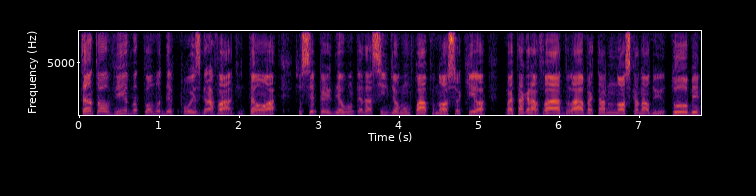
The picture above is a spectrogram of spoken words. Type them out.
tanto ao vivo como depois gravado. Então, ó, se você perder algum pedacinho de algum papo nosso aqui, ó, vai estar tá gravado lá, vai estar tá no nosso canal do YouTube,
